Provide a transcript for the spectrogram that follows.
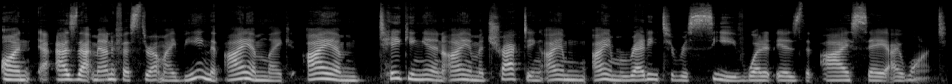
on as that manifests throughout my being that I am like I am taking in, I am attracting, I am I am ready to receive what it is that I say I want.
